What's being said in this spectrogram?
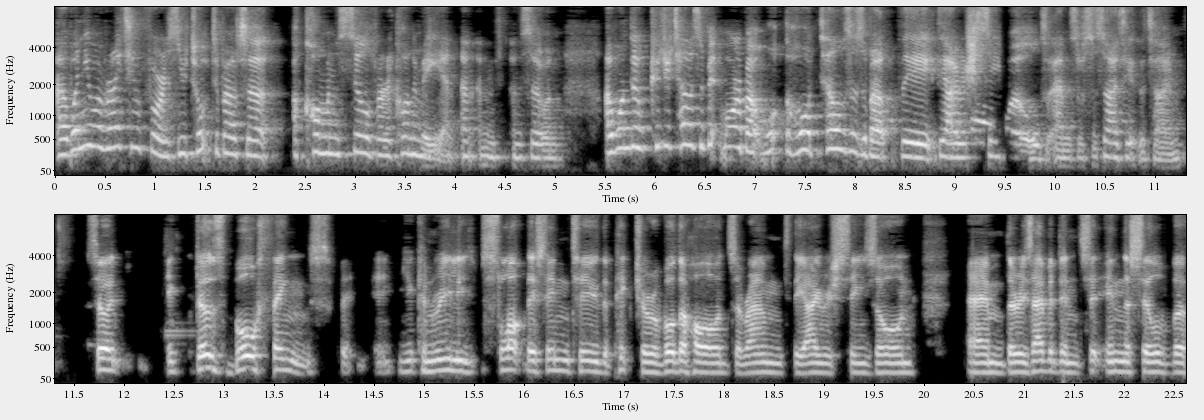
Uh, when you were writing for us, you talked about a, a common silver economy and, and, and, and so on. I wonder, could you tell us a bit more about what the Hoard tells us about the, the Irish sea world and society at the time? So it, it does both things. You can really slot this into the picture of other hoards around the Irish Sea zone. Um, there is evidence in the silver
